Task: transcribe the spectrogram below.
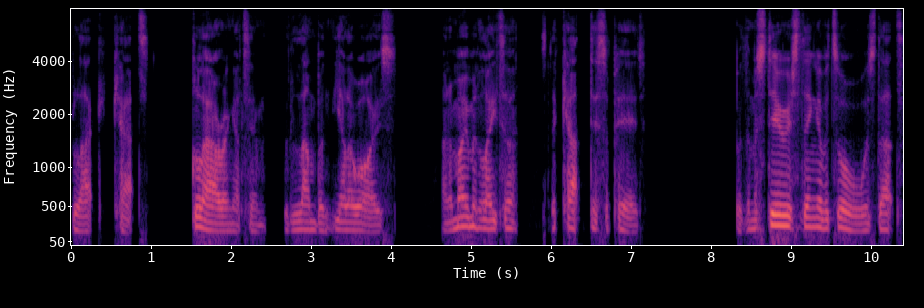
black cat, glowering at him with lambent yellow eyes, and a moment later the cat disappeared. But the mysterious thing of it all was that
